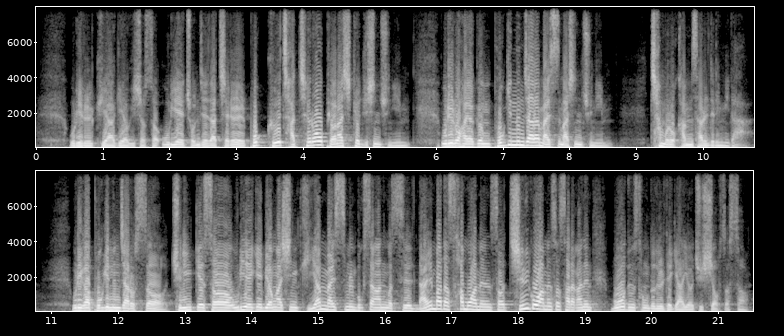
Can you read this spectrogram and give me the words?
우리를 귀하게 여기셔서 우리의 존재 자체를 복 그 자체로 변화시켜 주신 주님, 우리로 하여금 복 있는 자라 말씀하신 주님, 참으로 감사를 드립니다. 우리가 복 있는 자로서 주님께서 우리에게 명하신 귀한 말씀을 묵상하는 것을 날마다 사모하면서 즐거워하면서 살아가는 모든 성도들 되게 하여 주시옵소서.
